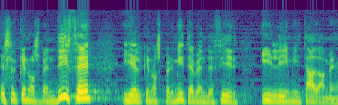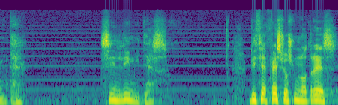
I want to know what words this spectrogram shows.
es el que nos bendice y el que nos permite bendecir ilimitadamente, sin límites. Dice Efesios 1.3,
